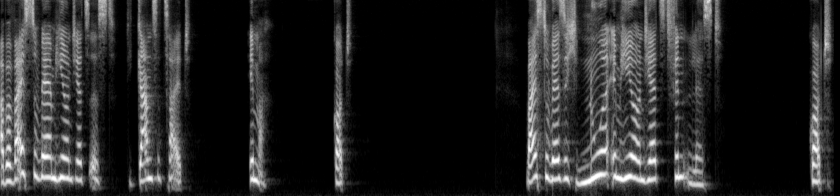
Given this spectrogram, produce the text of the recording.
Aber weißt du, wer im Hier und Jetzt ist? Die ganze Zeit. Immer. Gott. Weißt du, wer sich nur im Hier und Jetzt finden lässt? Gott.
